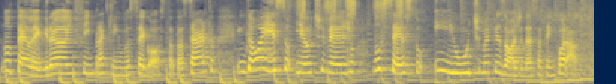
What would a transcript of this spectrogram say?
no Telegram, enfim, para quem você gosta, tá certo? Então é isso e eu te vejo no sexto e último episódio dessa temporada.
